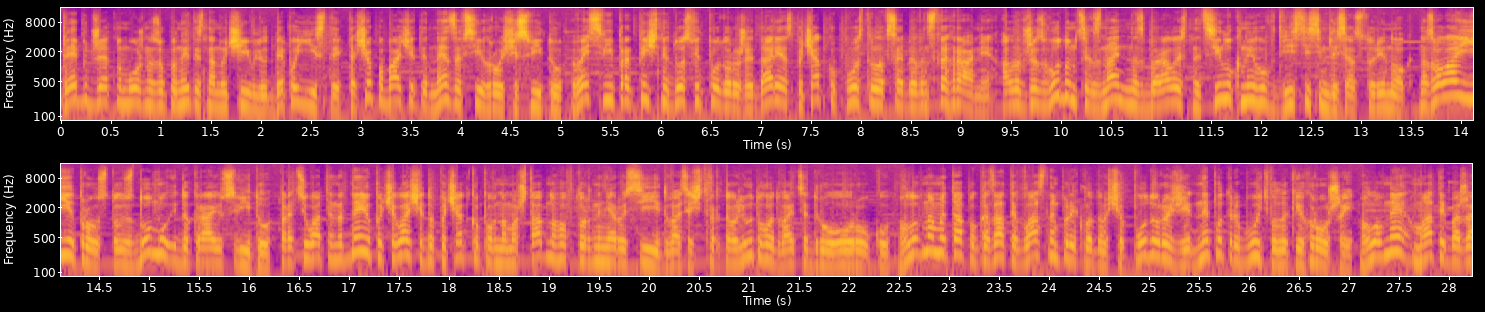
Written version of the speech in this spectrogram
де бюджетно можна зупинитись на ночівлю, де поїсти, та що побачити не за всі гроші світу. Весь свій практичний досвід подорожей Дар'я спочатку постила в себе в інстаграмі, але вже згодом цих знань назбиралось на цілу книгу в 270 сторінок. Назвала її просто з дому і до краю світу. Працювати над нею почала ще до початку повномасштабного вторгнення Росії 24 лютого 2022 року. Головна мета показати власним прикладом, що подорожі не потребують великих грошей. Головне мати бажання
